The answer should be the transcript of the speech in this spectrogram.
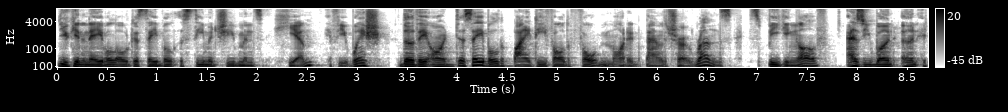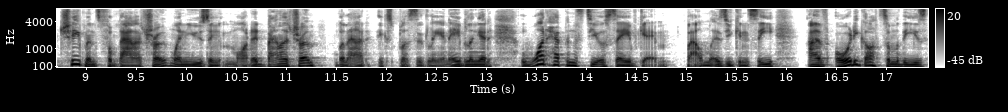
You can enable or disable Steam achievements here if you wish, though they are disabled by default for modded Balatro runs. Speaking of, as you won't earn achievements for Balatro when using modded Balatro without explicitly enabling it, what happens to your save game? Well, as you can see, I've already got some of these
